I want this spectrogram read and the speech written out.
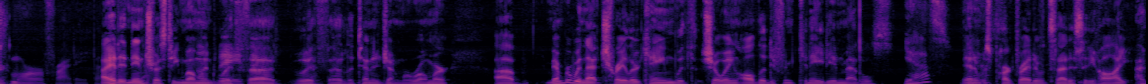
to tomorrow or Friday. But I had an interesting moment with uh, with uh, Lieutenant General Rohmer. Uh, remember when that trailer came with showing all the different Canadian medals? yes, and it was parked right outside of City Hall. I, I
